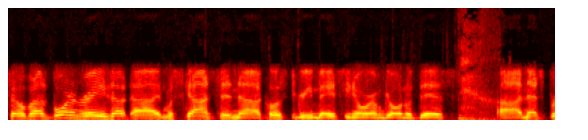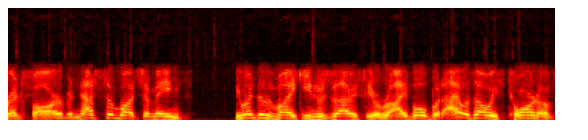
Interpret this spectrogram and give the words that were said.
so, but I was born and raised out uh, in Wisconsin, uh, close to Green Bay. So you know where I'm going with this, uh, and that's Brett Favre. And not so much. I mean, he went to the Vikings, which is obviously a rival, but I was always torn of.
